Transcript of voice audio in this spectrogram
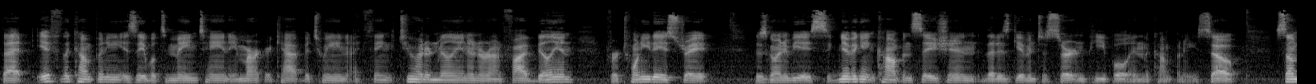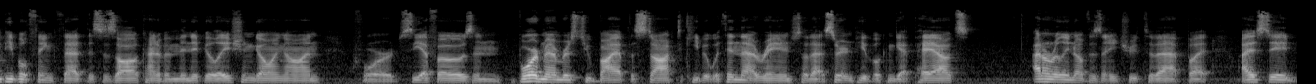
that if the company is able to maintain a market cap between I think 200 million and around 5 billion for 20 days straight, there's going to be a significant compensation that is given to certain people in the company. So some people think that this is all kind of a manipulation going on for CFOs and board members to buy up the stock to keep it within that range so that certain people can get payouts. I don't really know if there's any truth to that, but I stayed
